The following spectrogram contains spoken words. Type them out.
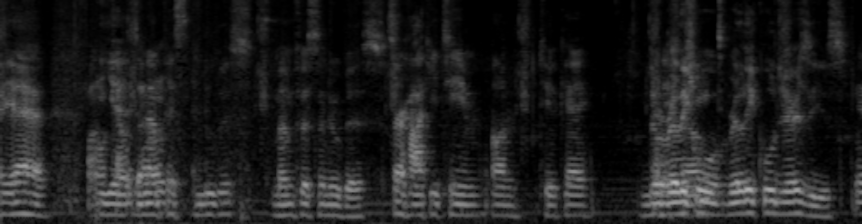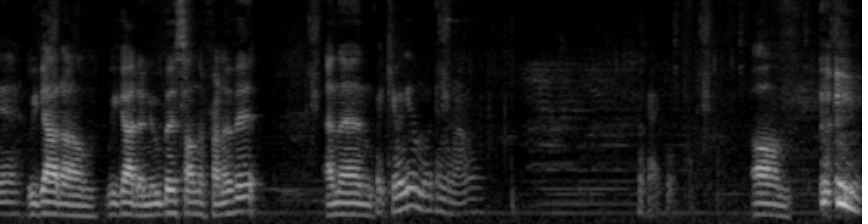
yeah, Final yeah, countdown. Memphis Anubis. Memphis Anubis. It's our hockey team on 2K. They're NHL. really cool, really cool jerseys. Yeah. We got um, we got Anubis on the front of it, and then Wait, can we get more than an hour? Okay, cool. um,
